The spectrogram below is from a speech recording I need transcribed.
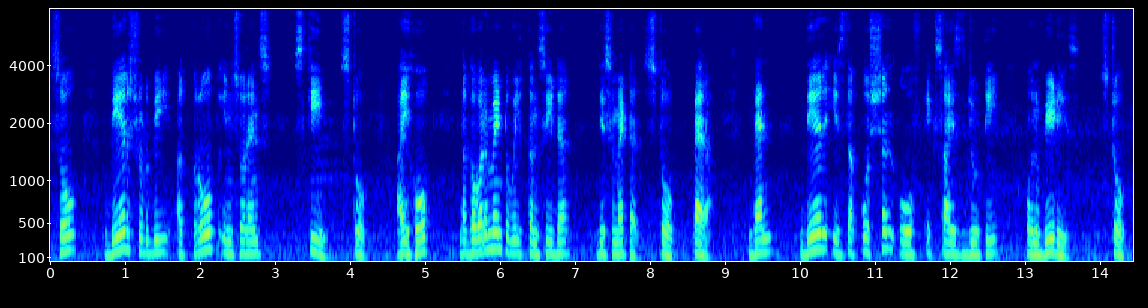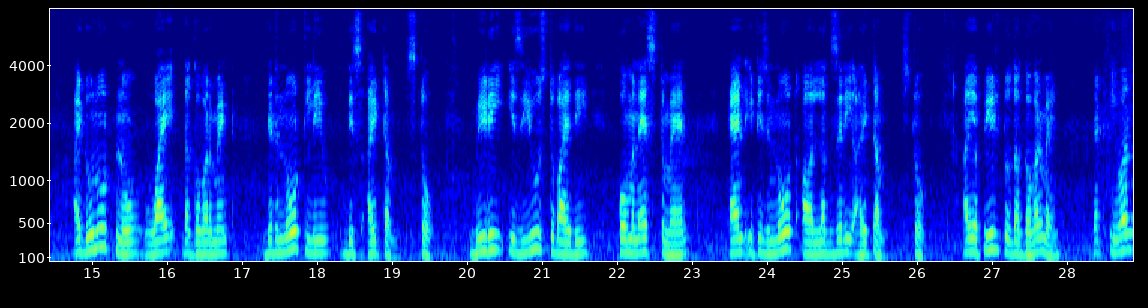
So there should be a crop insurance scheme. Stop. I hope the government will consider this matter. Stop. Para. Then there is the question of excise duty on bidis. Stop. I do not know why the government did not leave this item. Stop. BD is used by the commonest man and it is not a luxury item. Stop. I appeal to the government that even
